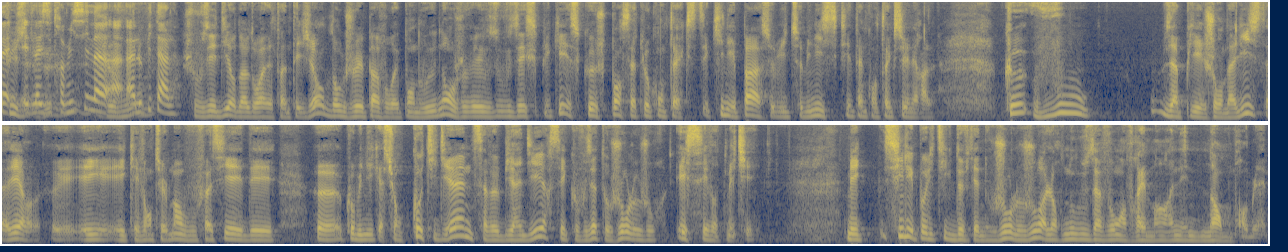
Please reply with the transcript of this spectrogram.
et de la je- zithromycine je à, à l'hôpital? Je vous ai dit, on a le droit d'être intelligent, donc je ne vais pas vous répondre oui ou non, je vais vous vous expliquer ce que je pense être le contexte, qui n'est pas celui de ce ministre, qui est un contexte général. Que vous appeliez journaliste, c'est-à-dire, et, et qu'éventuellement vous fassiez des euh, communications quotidiennes, ça veut bien dire, c'est que vous êtes au jour le jour, et c'est votre métier. Mais si les politiques deviennent au jour le jour, alors nous avons vraiment un énorme problème.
